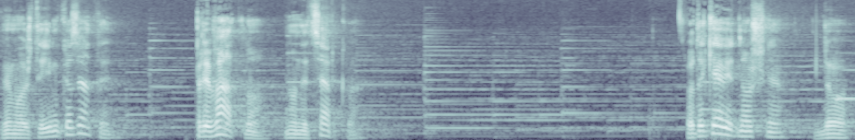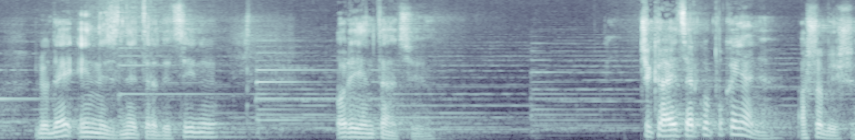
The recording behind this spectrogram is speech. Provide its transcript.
Ви можете їм казати. Приватно, але не церква. Отаке відношення до людей і не з нетрадиційною орієнтацією. Чекає церква покаяння. А що більше?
